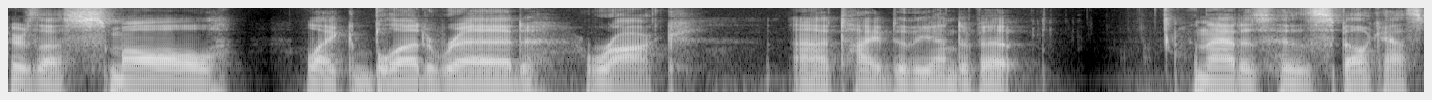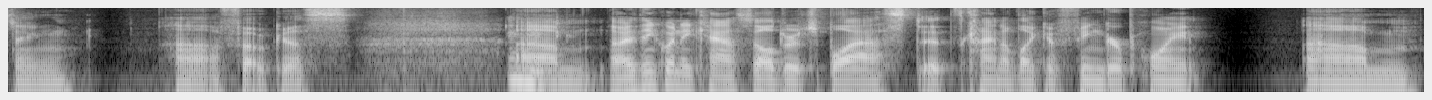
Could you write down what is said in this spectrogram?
there's a small like blood red rock uh, tied to the end of it. And that is his spellcasting uh, focus. Mhm. Um, I think when he casts Eldritch Blast, it's kind of like a finger point um,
